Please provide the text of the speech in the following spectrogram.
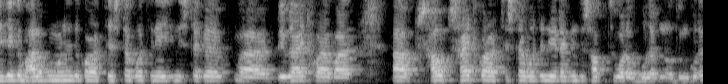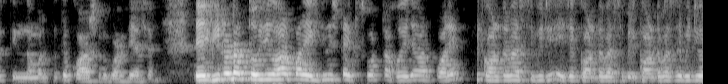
নিজেকে ভালো প্রমাণিত করার চেষ্টা করছেন, এই জিনিসটাকে ডিভাইড করা বা সাউট সাইড করার চেষ্টা করছেন, এটা কিন্তু সবচেয়ে বড় ভুল আপনি নতুন করে তিন নম্বর কিন্তু করা শুরু করে দিয়েছেন। তো এই ভিডিওটা তৈরি হওয়ার পরে, এই জিনিসটা এক্সপোর্টটা হয়ে যাওয়ার পরে কন্ট্রোভার্সি ভিডিও এই যে কন্ট্রোভার্সি ভিডিও কন্ট্রোভার্সি ভিডিও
